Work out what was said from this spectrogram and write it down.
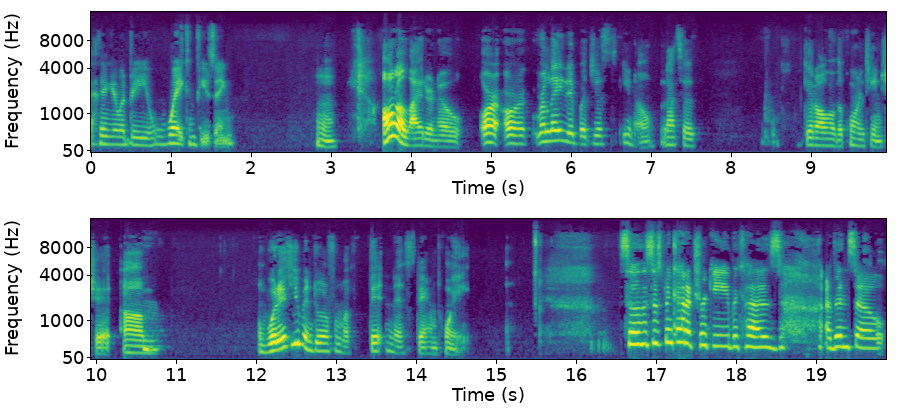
I think it would be way confusing hmm. on a lighter note or or related but just you know not to get all of the quarantine shit. Um, mm-hmm. what have you been doing from a fitness standpoint? So this has been kind of tricky because I've been so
